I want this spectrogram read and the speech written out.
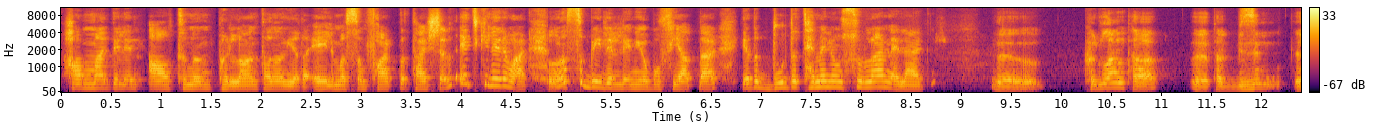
ham maddelerin altının, pırlantanın ya da elmasın farklı taşların etkileri var. Doğru. Nasıl belirleniyor bu fiyatlar? Ya da burada temel unsurlar nelerdir? E, Pırlanta e, tabii bizim e,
